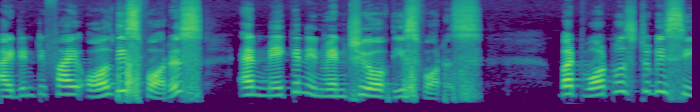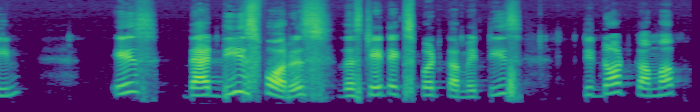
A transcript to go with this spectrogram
identify all these forests and make an inventory of these forests. But what was to be seen is that these forests, the state expert committees did not come up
